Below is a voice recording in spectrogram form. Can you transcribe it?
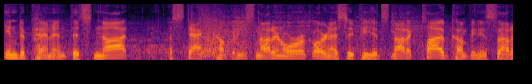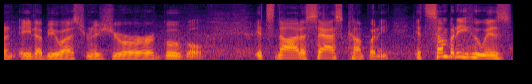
independent, that's not a stack company, it's not an Oracle or an SAP, it's not a cloud company, it's not an AWS or an Azure or a Google. It's not a SaaS company. It's somebody who is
